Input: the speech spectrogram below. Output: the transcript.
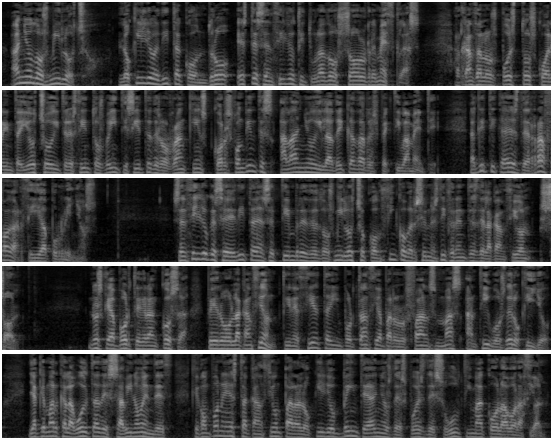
Año 2008. Loquillo edita con Dro este sencillo titulado Sol Remezclas. Alcanza los puestos 48 y 327 de los rankings correspondientes al año y la década respectivamente. La crítica es de Rafa García Purriños. Sencillo que se edita en septiembre de 2008 con cinco versiones diferentes de la canción Sol. No es que aporte gran cosa, pero la canción tiene cierta importancia para los fans más antiguos de Loquillo, ya que marca la vuelta de Sabino Méndez, que compone esta canción para Loquillo 20 años después de su última colaboración.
